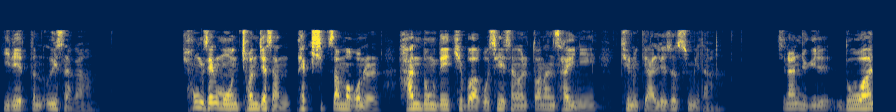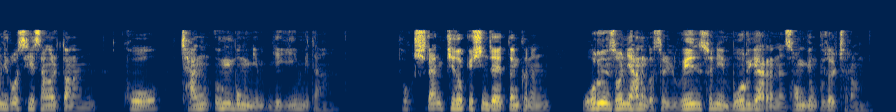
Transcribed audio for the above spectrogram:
일했던 의사가 평생 모은 전 재산 113억 원을 한동대에 기부하고 세상을 떠난 사인이 뒤늦게 알려졌습니다. 지난 6일 노안이로 세상을 떠난 고 장응봉님 얘기입니다. 독실한 기독교 신자였던 그는 오른손이 하는 것을 왼손이 모르게 하라는 성경 구절처럼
